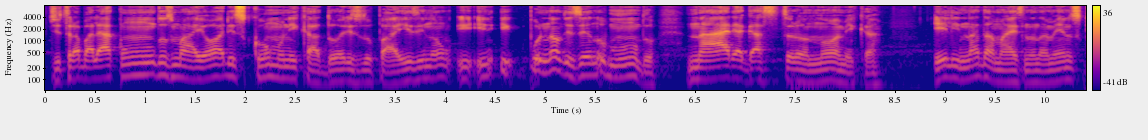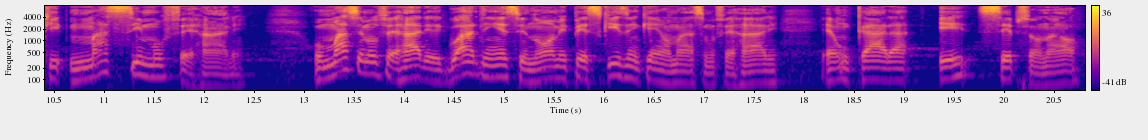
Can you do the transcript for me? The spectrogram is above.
de trabalhar com um dos maiores comunicadores do país, e, não, e, e, e por não dizer no mundo, na área gastronômica. Ele nada mais, nada menos que Máximo Ferrari. O Máximo Ferrari, guardem esse nome, pesquisem quem é o Máximo Ferrari. É um cara excepcional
